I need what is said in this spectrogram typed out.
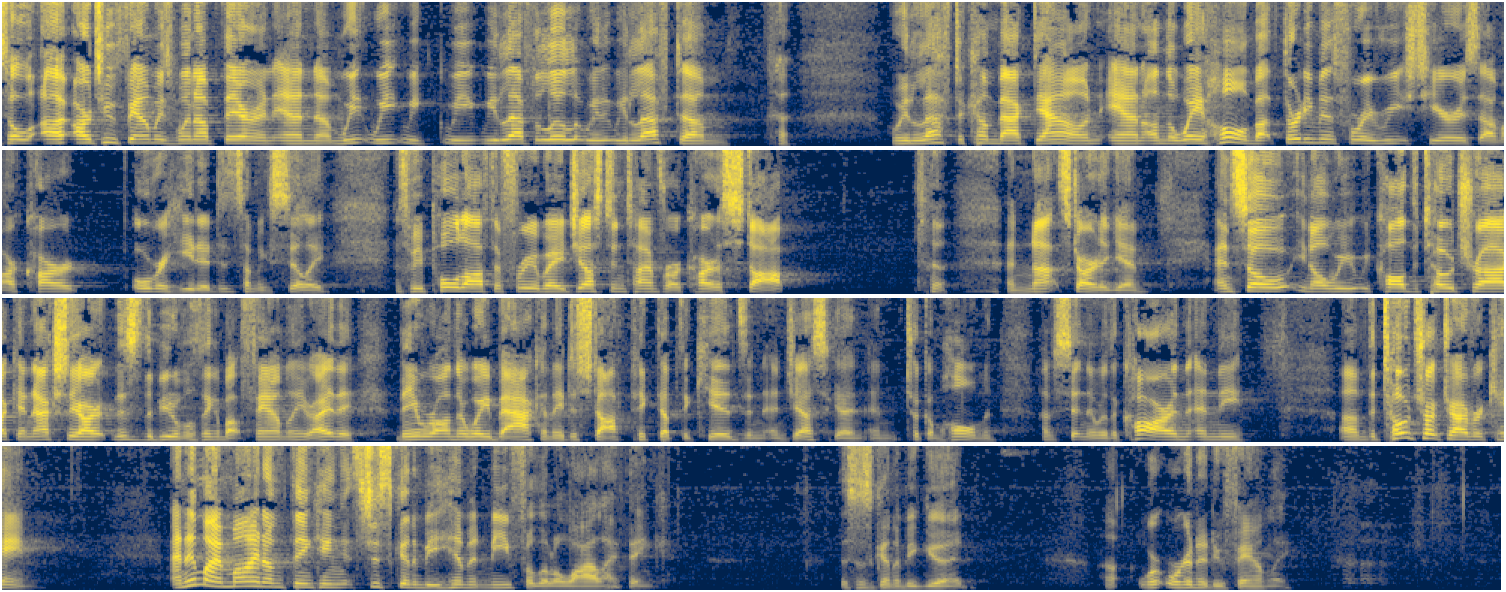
so uh, our two families went up there and, and um, we, we, we, we left a little we, we left um, we left to come back down. And on the way home about 30 minutes before we reached here is um, our car overheated. Did something silly. And so we pulled off the freeway just in time for our car to stop and not start again. And so you know we, we called the tow truck. And actually our this is the beautiful thing about family right? They, they were on their way back and they just stopped picked up the kids and, and jessica and, and took them home. And i'm sitting there with the car and, and the um, the tow truck driver came. And in my mind, I'm thinking, it's just going to be him and me for a little while, I think. This is going to be good. Uh, we're, we're going to do family.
